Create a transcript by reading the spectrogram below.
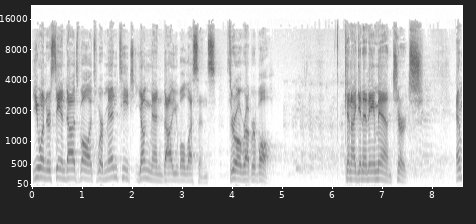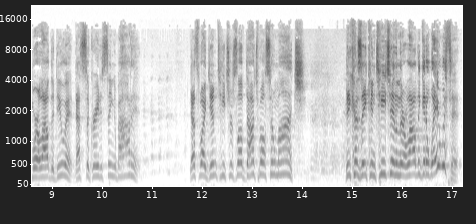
you understand dodgeball, it's where men teach young men valuable lessons through a rubber ball. Can I get an amen, church? And we're allowed to do it. That's the greatest thing about it. That's why gym teachers love dodgeball so much because they can teach it and they're allowed to get away with it.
